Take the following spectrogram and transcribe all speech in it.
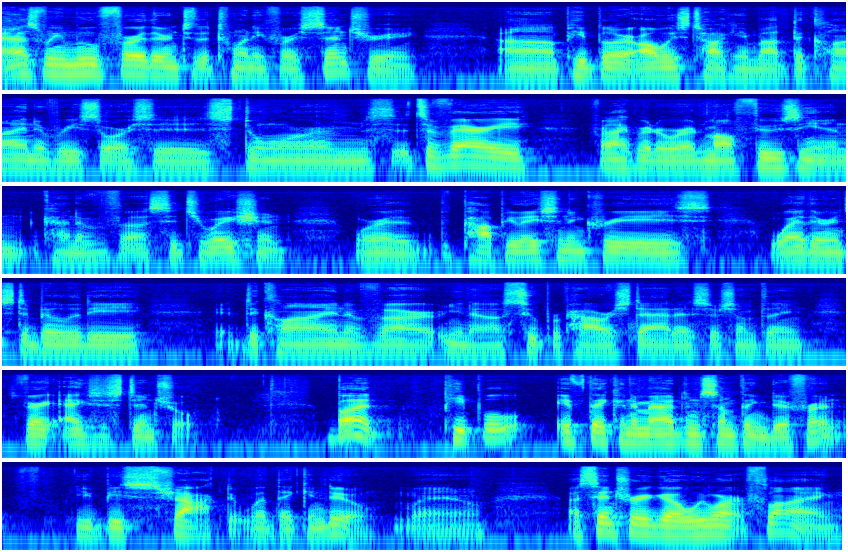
As we move further into the 21st century, uh, people are always talking about decline of resources, storms. It's a very, for lack of a better word, Malthusian kind of uh, situation where population increase, weather instability, decline of our, you know, superpower status or something. It's very existential. But people, if they can imagine something different, you'd be shocked at what they can do. You know, a century ago, we weren't flying.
